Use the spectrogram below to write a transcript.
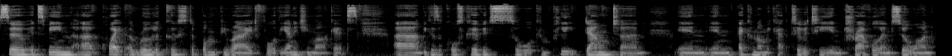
So it's been uh, quite a roller coaster, bumpy ride for the energy markets uh, because, of course, COVID saw a complete downturn in, in economic activity, in travel, and so on.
